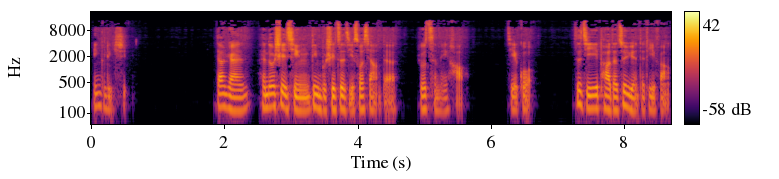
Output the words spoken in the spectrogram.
English。当然，很多事情并不是自己所想的如此美好，结果自己跑得最远的地方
